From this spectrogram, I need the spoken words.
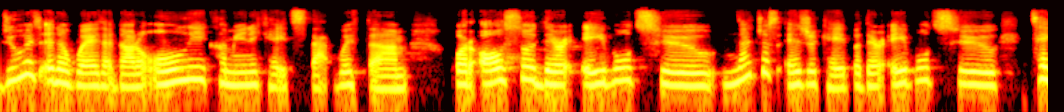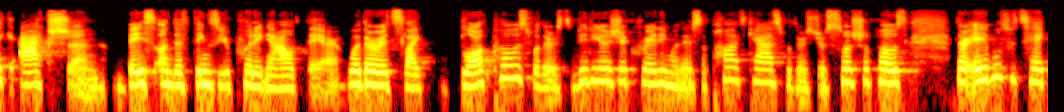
do it in a way that not only communicates that with them, but also they're able to not just educate, but they're able to take action based on the things you're putting out there, whether it's like blog posts, whether it's videos you're creating, whether it's a podcast, whether it's your social posts, they're able to take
